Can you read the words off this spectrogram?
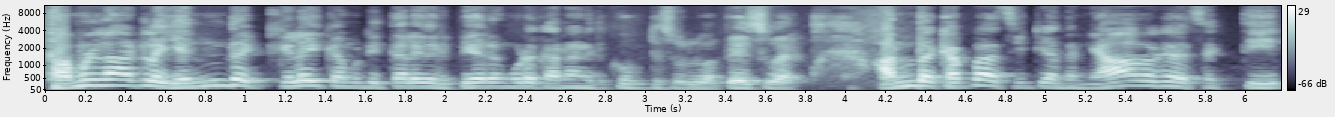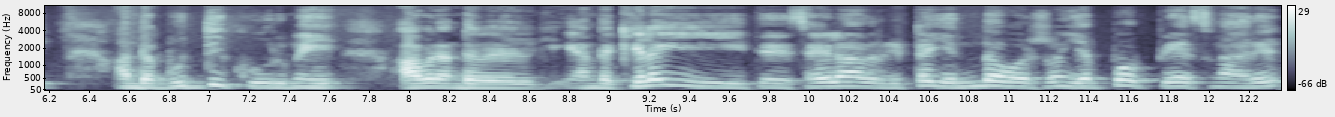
தமிழ்நாட்டில் எந்த கிளை கமிட்டி தலைவர் பேரும் கூட கருணாநிதி கூப்பிட்டு சொல்லுவார் பேசுவார். அந்த கெப்பாசிட்டி அந்த ஞாபக சக்தி அந்த புத்தி கூர்மை அவர் அந்த அந்த கிளை தெ- செயலாளர்கிட்ட எந்த வருஷம் எப்போ பேசினார்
